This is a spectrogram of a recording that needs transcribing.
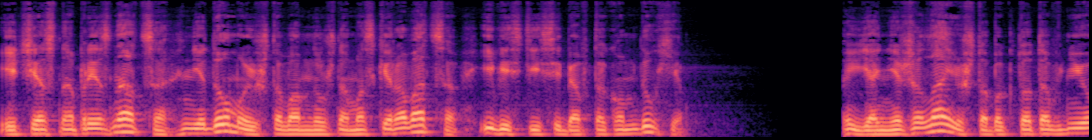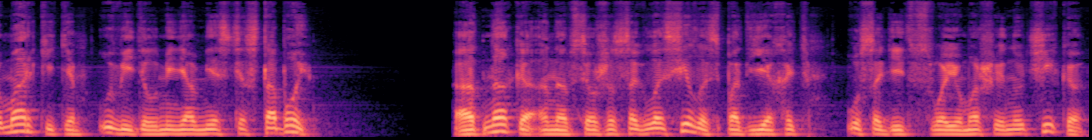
И, честно признаться, не думаю, что вам нужно маскироваться и вести себя в таком духе. Я не желаю, чтобы кто-то в Нью-Маркете увидел меня вместе с тобой. Однако она все же согласилась подъехать, усадить в свою машину Чика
